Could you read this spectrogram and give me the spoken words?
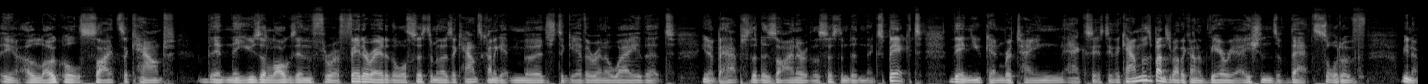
you know, a local site's account then the user logs in through a federated all system and those accounts kind of get merged together in a way that you know perhaps the designer of the system didn't expect then you can retain access to the account. There's a bunch of other kind of variations of that sort of you know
